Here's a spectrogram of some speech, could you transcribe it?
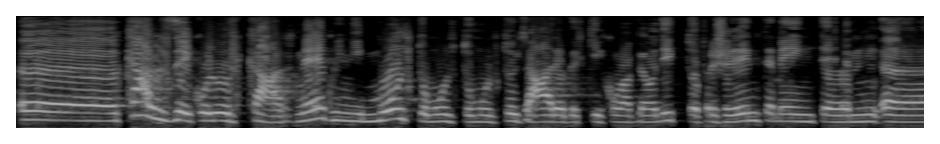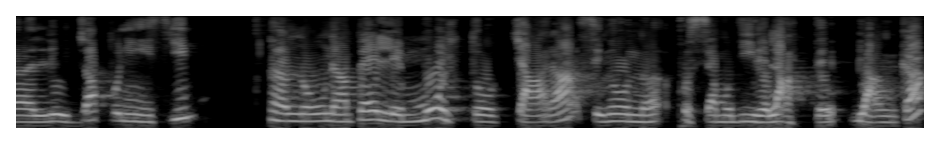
eh, calze colorate color carne, quindi molto molto molto chiare perché come abbiamo detto precedentemente mm, eh, le giapponesi hanno una pelle molto chiara, se non possiamo dire latte bianca,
